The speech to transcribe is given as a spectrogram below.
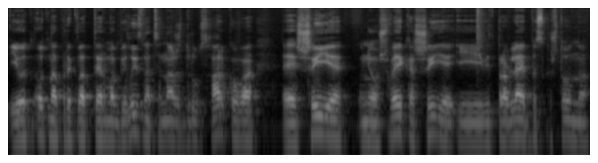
І от, от наприклад, термобілизна це наш друг з Харкова, е, шиє, у нього швейка шиє і відправляє безкоштовно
